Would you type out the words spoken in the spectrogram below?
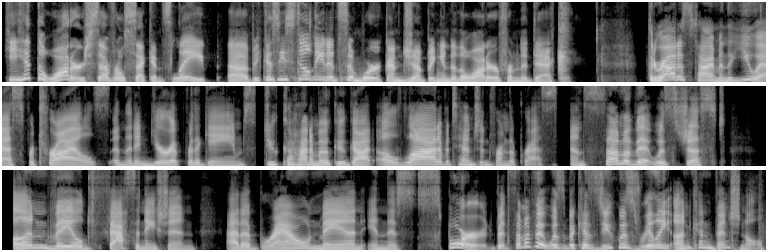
He hit the water several seconds late uh, because he still needed some work on jumping into the water from the deck. Throughout his time in the US for trials and then in Europe for the games, Duke Kahanamoku got a lot of attention from the press, and some of it was just unveiled fascination at a brown man in this sport, but some of it was because Duke was really unconventional.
